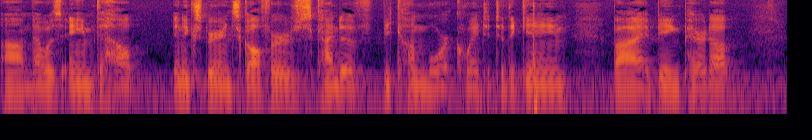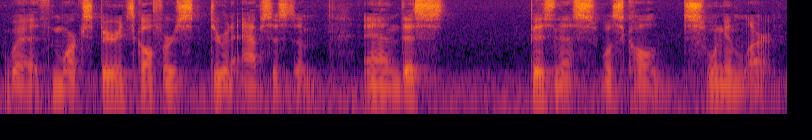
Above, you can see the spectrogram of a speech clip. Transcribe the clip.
um, that was aimed to help inexperienced golfers kind of become more acquainted to the game by being paired up with more experienced golfers through an app system. And this business was called Swing and Learn.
